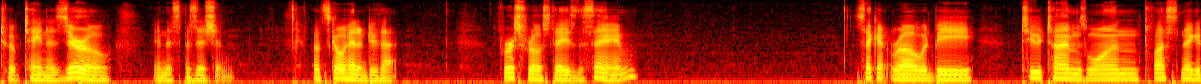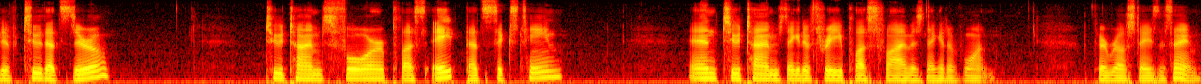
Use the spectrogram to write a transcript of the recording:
to obtain a 0 in this position. Let's go ahead and do that. First row stays the same. Second row would be 2 times 1 plus negative 2, that's 0. 2 times 4 plus 8, that's 16. And 2 times negative 3 plus 5 is negative 1. Third row stays the same.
